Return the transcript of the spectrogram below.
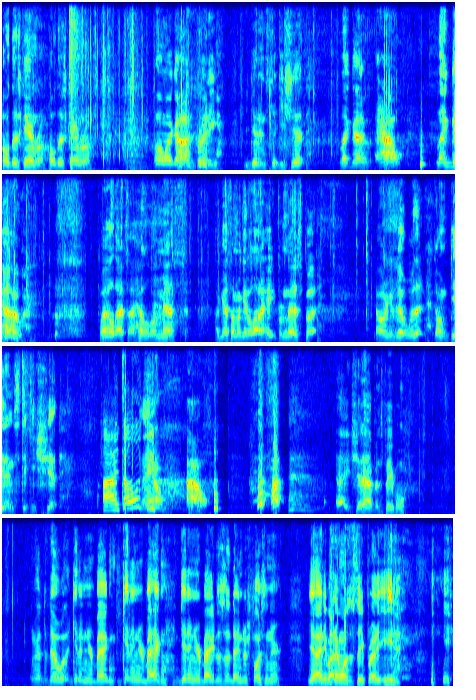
Hold this camera. Hold this camera. Oh my God, Freddie. You get in sticky shit. Let go. Ow. Let go. Well, that's a hell of a mess. I guess I'm to get a lot of hate from this, but y'all can deal with it. Don't get in sticky shit. I told you. Damn. Ow. hey, shit happens, people. You have to deal with it. Get in your bag. Get in your bag. Get in your bag. This is a dangerous place in here. Yeah, anybody wants to see Freddy eat?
